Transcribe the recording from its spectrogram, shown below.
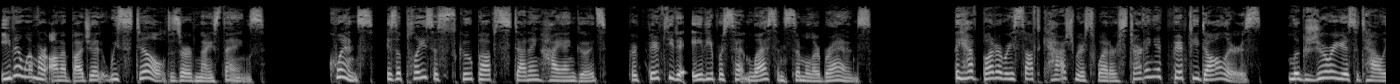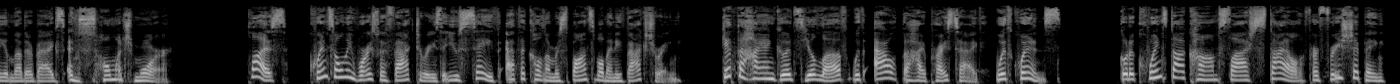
Even when we're on a budget, we still deserve nice things. Quince is a place to scoop up stunning high end goods for 50 to 80% less than similar brands. They have buttery soft cashmere sweaters starting at $50, luxurious Italian leather bags, and so much more. Plus, Quince only works with factories that use safe, ethical, and responsible manufacturing. Get the high-end goods you'll love without the high price tag with Quince. Go to quince.com/style for free shipping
